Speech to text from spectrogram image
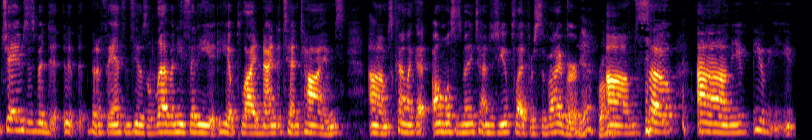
James has been been a fan since he was 11. He said he he applied nine to ten times. Um, it's kind of like a, almost as many times as you applied for Survivor. Yeah, probably. Um, so um, you, you you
